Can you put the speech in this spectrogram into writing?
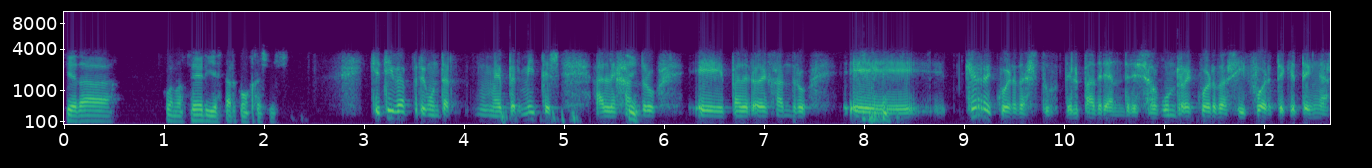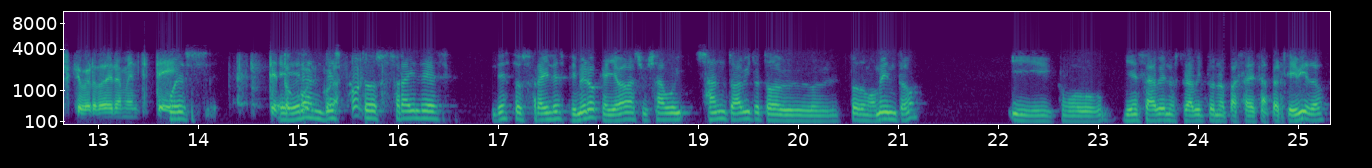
que da conocer y estar con Jesús. ¿Qué te iba a preguntar? ¿Me permites, Alejandro, eh, Padre Alejandro? Eh, ¿Qué Padre Andrés? ¿Algún recuerdo así fuerte que tengas que verdaderamente te, pues, tocó eran de estos frailes, de estos frailes, primero que llevaba su santo hábito todo todo momento y como bien sabe nuestro hábito no pasa desapercibido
